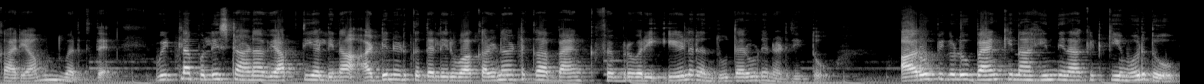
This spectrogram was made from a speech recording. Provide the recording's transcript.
ಕಾರ್ಯ ಮುಂದುವರೆದಿದೆ. ವಿಟ್ಲ ಪೊಲೀಸ್ ಠಾಣಾ ವ್ಯಾಪ್ತಿಯಲ್ಲಿನ ಅಡ್ಡಿನಡುಕದಲ್ಲಿರುವ ಕರ್ನಾಟಕ ಬ್ಯಾಂಕ್ ಫೆಬ್ರವರಿ ಏಳರಂದು ದರೋಡೆ ನಡೆದಿತ್ತು. ಆರೋಪಿಗಳು ಬ್ಯಾಂಕಿನ ಹಿಂದಿನ ಕಿಟಕಿ ಮುರಿದು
